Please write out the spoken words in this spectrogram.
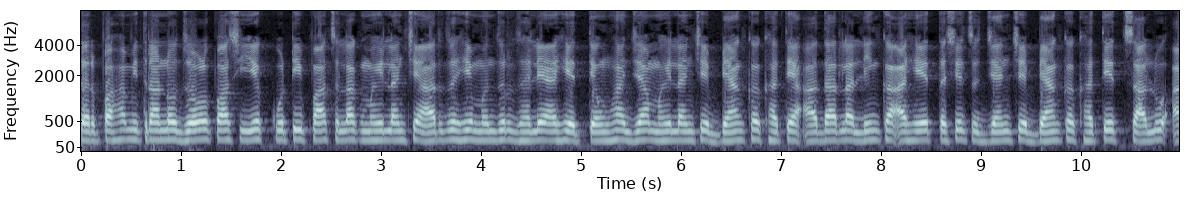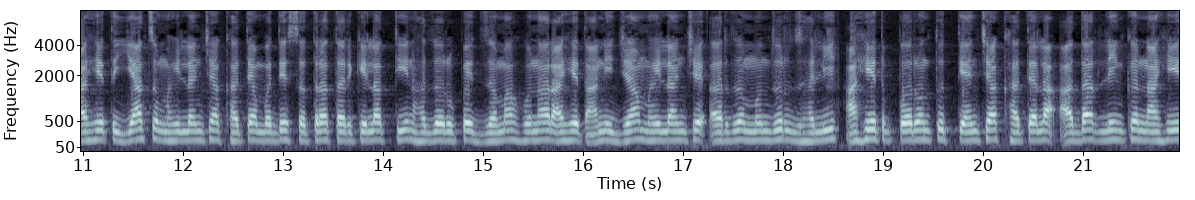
तर पहा मित्रांनो जवळपास एक कोटी पाच लाख महिलांचे अर्ज हे मंजूर झाले आहेत. तेव्हा ज्या महिलांचे बँक खाते आधारला लिंक आहे तसेच ज्यांचे बँक खाते चालू आहेत याच महिलांच्या खात्यामध्ये सतरा तारखेला तीन हजार रुपये जमा होणार आहेत आणि ज्या महिलांचे अर्ज मंजूर झाली आहेत परंतु त्यांच्या खात्याला आधार लिंक नाही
